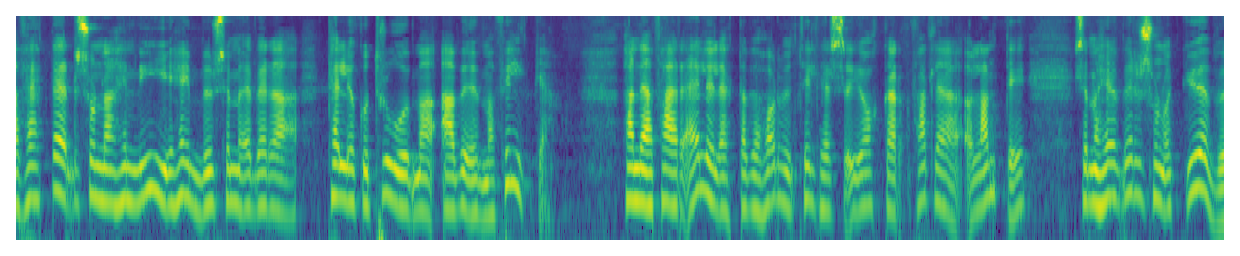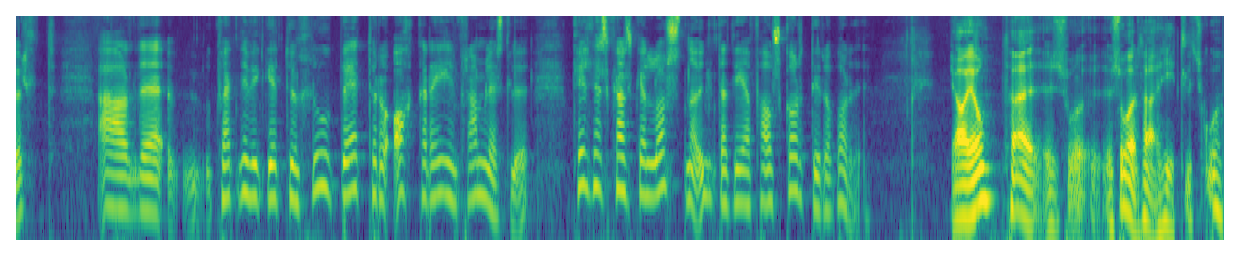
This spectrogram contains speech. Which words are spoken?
að þetta er svona henn nýji heimur sem er verið að telja okkur trúum að, að við um að fylgja. Þannig að það er eðlilegt að við horfum til þess í okkar fallega landi sem hefur verið svona gjöfult að eh, hvernig við getum hlúð betur og okkar eigin framleiðslu til þess kannski að losna undan því að fá skortir á borði já, já er, svo, svo er það hýtlit sko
